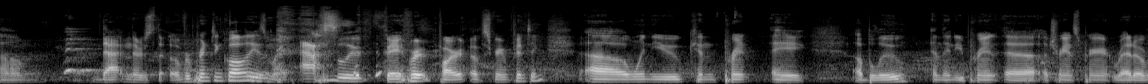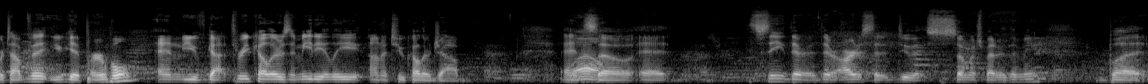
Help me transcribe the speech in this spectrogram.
Um, that and there's the overprinting quality is my absolute favorite part of screen printing. Uh, when you can print a a blue and then you print a, a transparent red over top of it, you get purple, and you've got three colors immediately on a two color job. And Wow. so, uh, see, there there are artists that do it so much better than me. But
